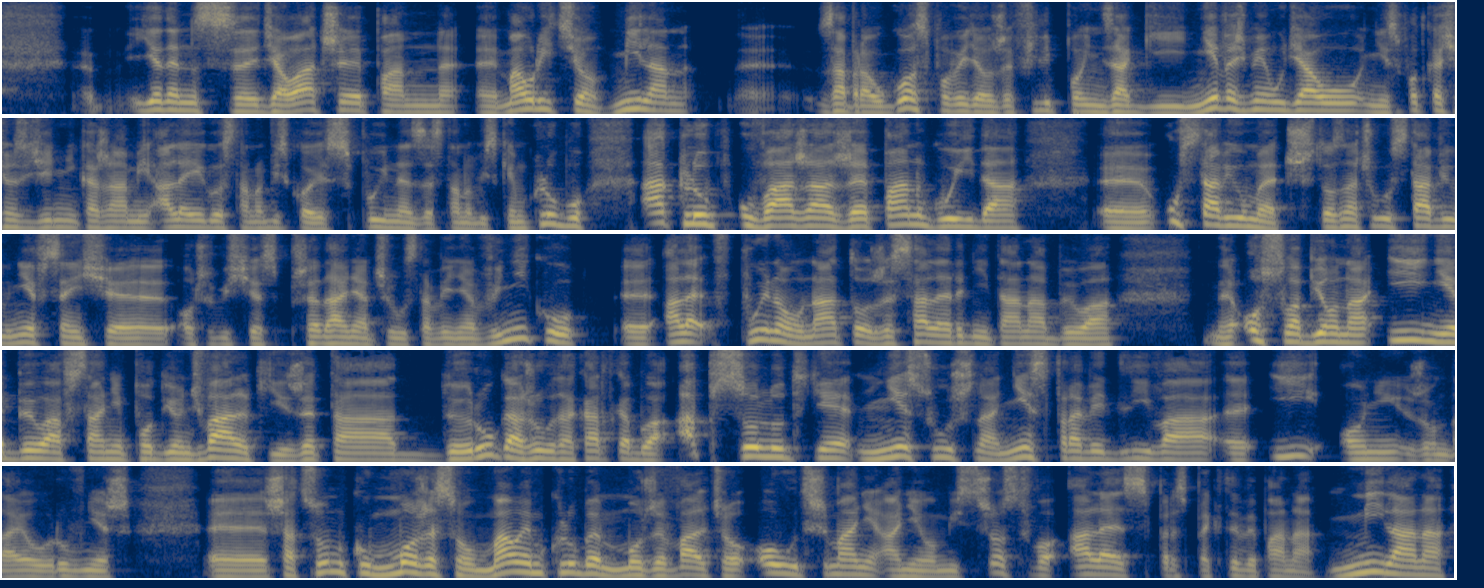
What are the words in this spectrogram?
jeden z działaczy, pan Mauricio Milan, e, zabrał głos, powiedział, że Filippo Inzaghi nie weźmie udziału, nie spotka się z dziennikarzami, ale jego stanowisko jest spójne ze stanowiskiem klubu, a klub uważa, że pan Guida e, ustawił mecz, to znaczy ustawił nie w sensie oczywiście sprzedania czy ustawienia wyniku, ale wpłynął na to, że Salernitana była osłabiona i nie była w stanie podjąć walki, że ta druga żółta kartka była absolutnie niesłuszna, niesprawiedliwa i oni żądają również szacunku. Może są małym klubem, może walczą o utrzymanie, a nie o mistrzostwo, ale z perspektywy pana Milana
